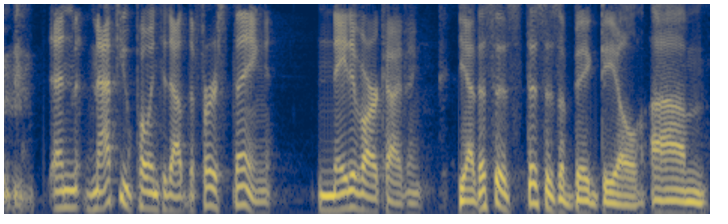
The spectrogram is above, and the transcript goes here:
and Matthew pointed out the first thing native archiving. Yeah, this is this is a big deal. Um,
